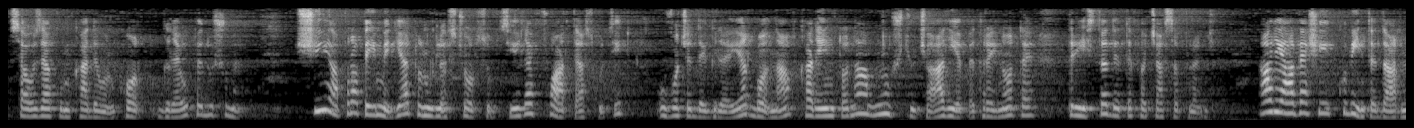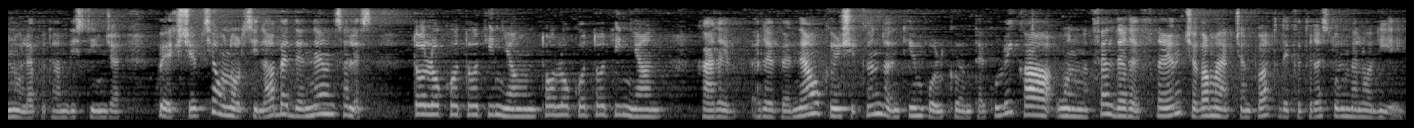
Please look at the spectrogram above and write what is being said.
se auzea cum cade un corp greu pe dușul meu. Și aproape imediat un glăscior subțire, foarte ascuțit, o voce de greier bolnav care intona nu știu ce arie pe trei note, tristă de te făcea să plângi. Aria avea și cuvinte, dar nu le puteam distinge, cu excepția unor silabe de neînțeles. Tolocototinian, tolocototinian, care reveneau când și când în timpul cântecului ca un fel de refren ceva mai accentuat decât restul melodiei.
